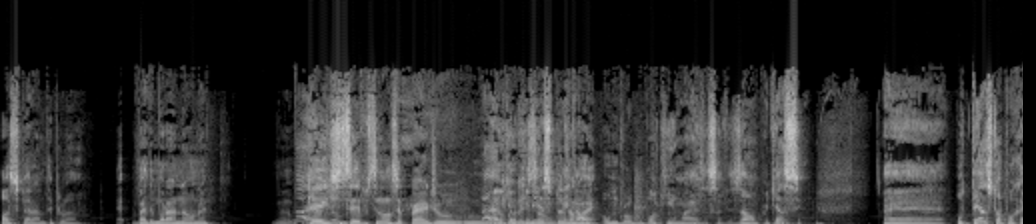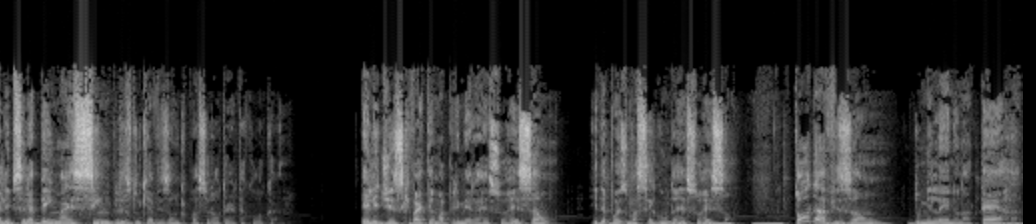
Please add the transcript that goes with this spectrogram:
Posso esperar, não tem problema. Vai demorar, não, né? Porque é, aí eu- senão você perde o. o Não, é que eu queria explicar Então um, um pouquinho mais essa visão, porque assim, é, o texto do Apocalipse ele é bem mais simples do que a visão que o pastor Alter está colocando. Ele diz que vai ter uma primeira ressurreição e depois uma segunda ressurreição. Toda a visão do milênio na Terra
